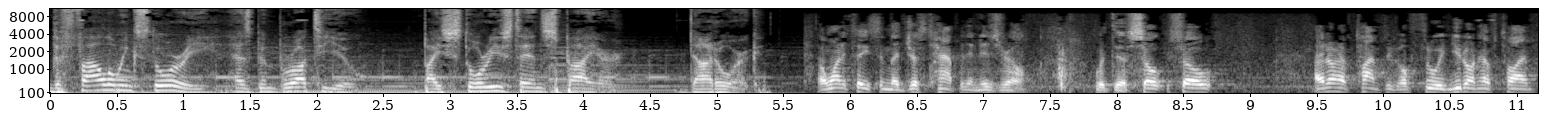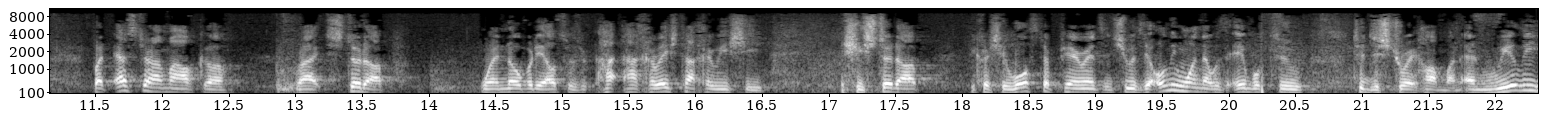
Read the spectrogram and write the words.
The following story has been brought to you by StoriesToInspire.org. I want to tell you something that just happened in Israel with this. So, so I don't have time to go through it. You don't have time. But Esther Hamalka, right, stood up when nobody else was. Hacharesh Tacharishi, she stood up because she lost her parents and she was the only one that was able to, to destroy Haman. And really,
